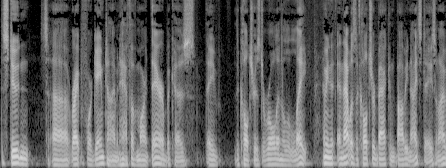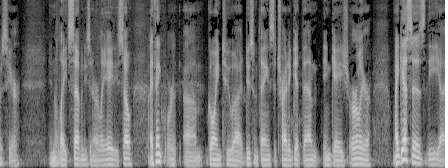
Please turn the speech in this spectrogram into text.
the students uh, right before game time, and half of them aren't there because they the culture is to roll in a little late. I mean, and that was the culture back in Bobby Knight's days when I was here in the late 70s and early 80s. So I think we're um, going to uh, do some things to try to get them engaged earlier. My guess is the uh,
